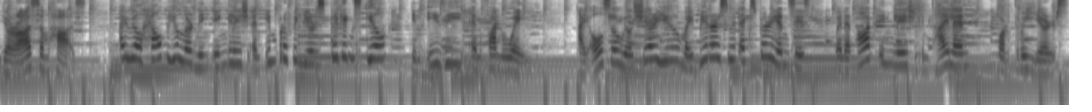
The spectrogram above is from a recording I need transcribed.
your awesome host. I will help you learning English and improving your speaking skill in easy and fun way. I also will share you my bittersweet experiences when I taught English in Thailand for three years.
